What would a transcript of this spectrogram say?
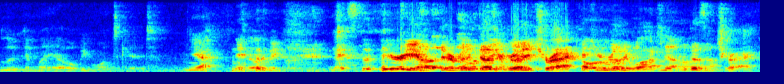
Luke and Leia Obi Wan's kids. Yeah, That would be great. that's the theory out there, but it doesn't really track if you really watch it. no, It doesn't no. track.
